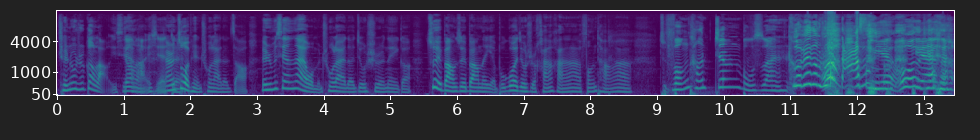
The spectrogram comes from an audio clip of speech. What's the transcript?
陈忠实更老一些，更老一些，但是作品出来的早。为什么现在我们出来的就是那个最棒最棒的，也不过就是韩寒啊、冯唐啊。冯唐真不算是，可别这么说，打死你！我的天哪，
